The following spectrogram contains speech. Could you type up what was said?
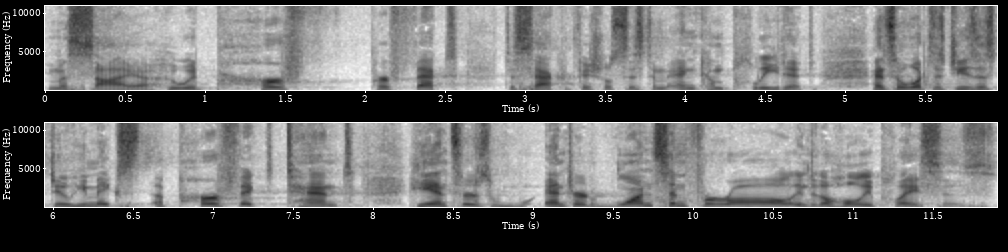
Messiah, who would perf- perfect the sacrificial system and complete it. And so, what does Jesus do? He makes a perfect tent. He enters, entered once and for all into the holy places.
